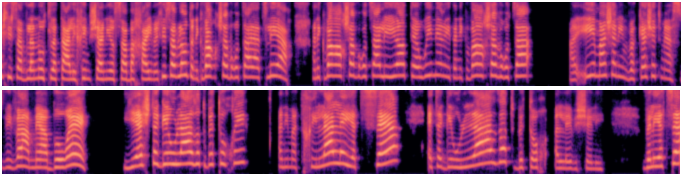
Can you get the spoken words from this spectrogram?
יש לי סבלנות לתהליכים שאני עושה בחיים? יש לי סבלנות, אני כבר עכשיו רוצה להצליח, אני כבר עכשיו רוצה להיות ווינרית, אני כבר עכשיו רוצה... האם מה שאני מבקשת מהסביבה, מהבורא, יש את הגאולה הזאת בתוכי? אני מתחילה לייצר את הגאולה הזאת בתוך הלב שלי. ולייצר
